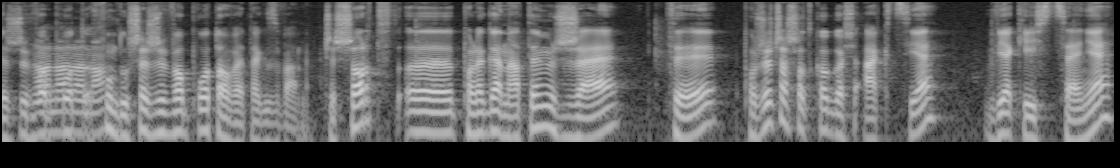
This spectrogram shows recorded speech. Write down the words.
y, żywopłot- No, no, no, no. fundusze żywopłotowe tak zwane. Czy short y, polega na tym, że ty pożyczasz od kogoś akcję w jakiejś cenie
